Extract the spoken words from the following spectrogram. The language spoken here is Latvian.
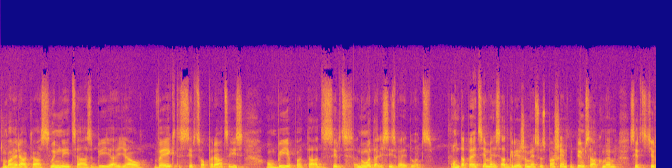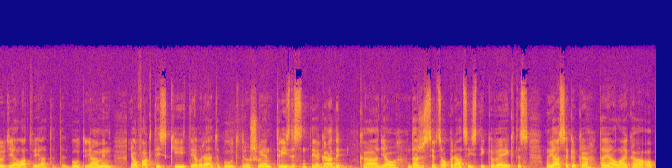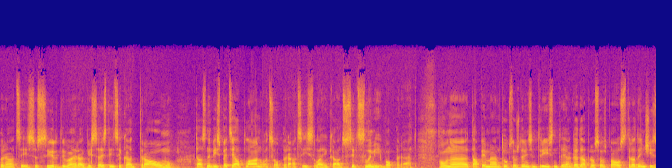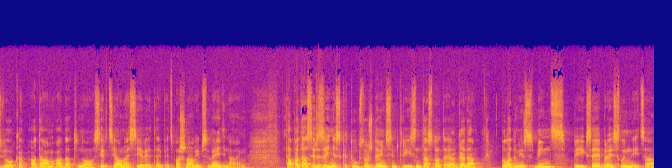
vairākās slimnīcās bija jau veiktas sirds operācijas, un bija pat tādas sirds nodaļas izveidotas. Un tāpēc, ja mēs atgriežamies uz pašiem pirmsākumiem sirds ķirurģijā Latvijā, tad būtu jāmin jau faktiski tie varētu būt droši vien 30. gadi kad jau dažas sirds operācijas tika veiktas. Nu, jāsaka, ka tajā laikā operācijas uz sirdi vairāk bija saistītas ar kādu traumu. Tās nebija speciāli plānotas operācijas, lai kādu sirds slimību operētu. Un, tā, piemēram, 1930. gadā profesors Pauls Stradiņš izvilka Adāmu adatu no sirds jaunai sievietei pēc pašnāvības mēģinājuma. Tāpat tās ir ziņas, ka 1938. gadā Vladimirs Mins Rīgas ebreju slimnīcā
